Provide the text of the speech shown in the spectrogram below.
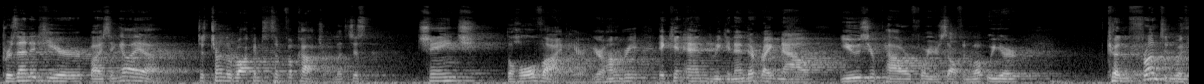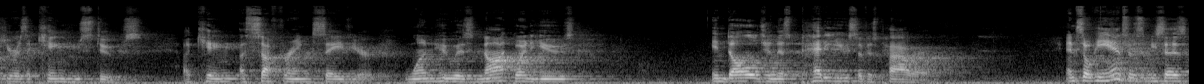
presented here by saying, oh, yeah, just turn the rock into some focaccia. Let's just change the whole vibe here. You're hungry, it can end. We can end it right now. Use your power for yourself. And what we are confronted with here is a king who stoops, a king, a suffering savior, one who is not going to use, indulge in this petty use of his power and so he answers and he says,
